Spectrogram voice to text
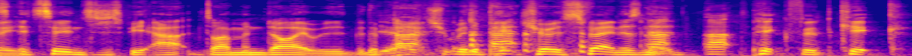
it's soon to just be at Diamond Die with, with, a, Yeah. picture, with a picture of Sven, isn't At, it? at Pickford kick.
